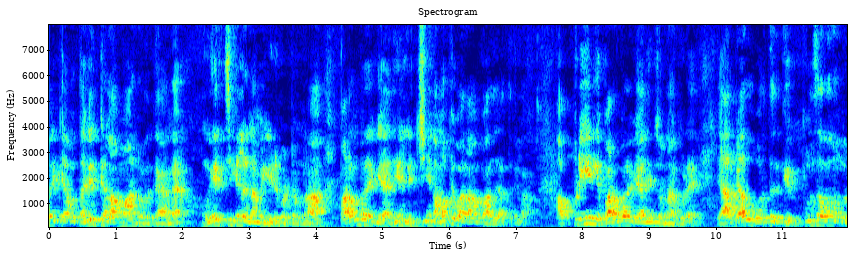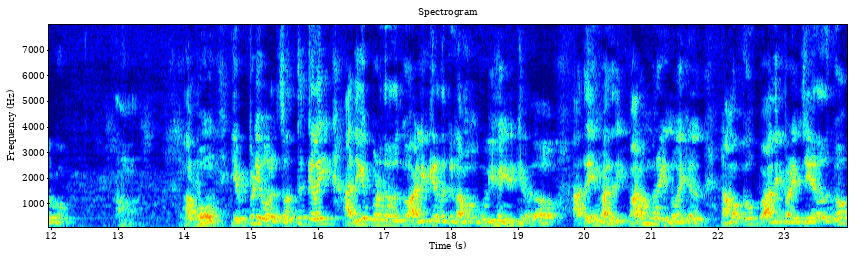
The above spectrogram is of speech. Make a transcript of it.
வைக்காம தவிர்க்கலாமான்றதுக்கான முயற்சிகளை நம்ம ஈடுபட்டோம்னா பரம்பரை வியாதியை நிச்சயம் நமக்கு வராமல் பாதுகாத்துக்கலாம். அப்படியே நீங்க பரம்பரை வியாதின்னு சொன்னா கூட யாருக்காவது ஒருத்தருக்கு புதுசாக தான் வந்திருக்கும். ஆமாம் அப்போ எப்படி ஒரு சொத்துக்களை அதிகப்படுத்துறதுக்கும் அழிக்கிறதுக்கும் நமக்கு உரிமை இருக்கிறதோ அதே மாதிரி பரம்பரை நோய்கள் நமக்கும் பாதிப்படை செய்யறதுக்கும்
